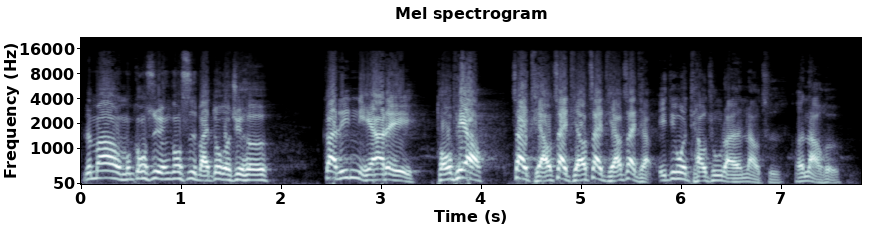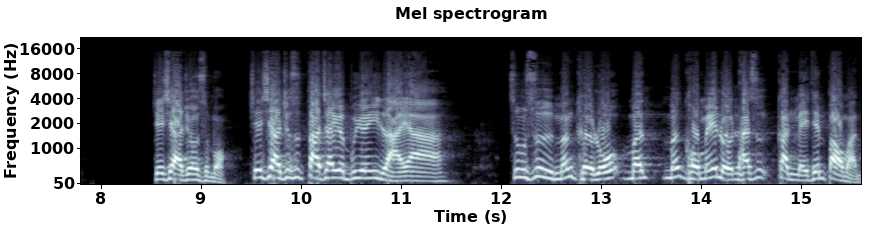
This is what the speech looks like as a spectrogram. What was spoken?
那么我们公司员工四百多个去喝，干你娘嘞！投票再调再调再调再调，一定会调出来很好吃很好喝。接下来就是什么？接下来就是大家愿不愿意来呀？是不是门可罗门门口没人，还是干每天爆满？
